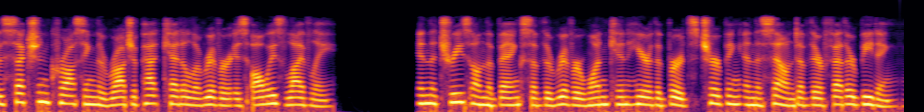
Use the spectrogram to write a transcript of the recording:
The section crossing the Rajapat Kedala river is always lively. In the trees on the banks of the river one can hear the birds chirping and the sound of their feather beating.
